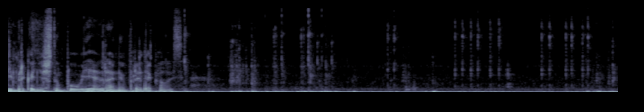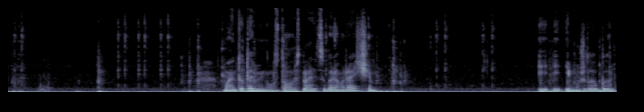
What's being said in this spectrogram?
Бімер, конечно, був. Я реально перелякалась. Мене тут аміно осталось. Давайте заберемо речі. І, і, і можливо будемо,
